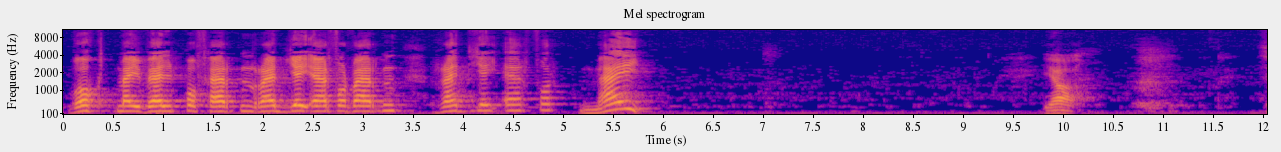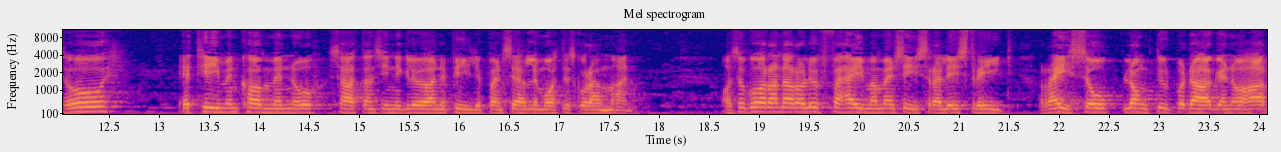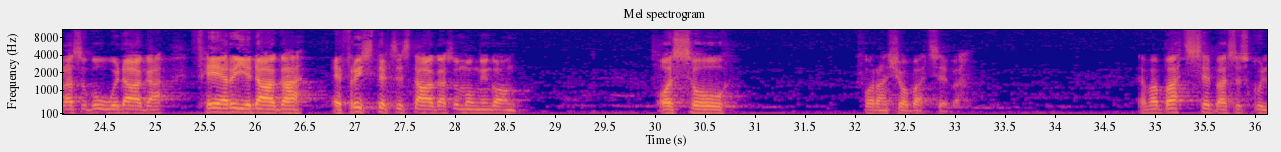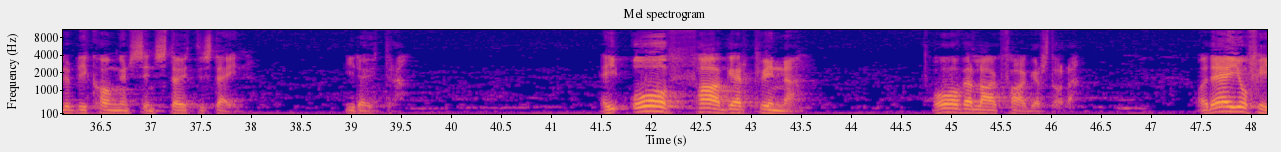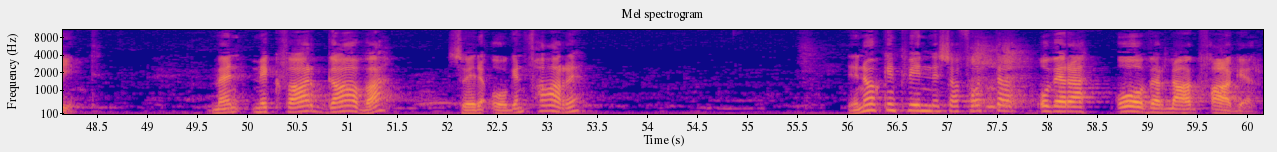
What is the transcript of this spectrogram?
Vokt meg vel på ferden, redd jeg er for verden, redd jeg er for meg. Ja, så er timen kommet og Satan sine glødende piler på en særlig måte skulle ramme han. Og så går han der og luffer hjemme mens Israel er i strid. Reiser opp langt utpå dagen og har altså gode dager. Feriedager er fristelsesdager så mange ganger. Og så får han se Batseba. Det var Batseba som skulle bli kongens sin støtestein i ytre. Ei åfager kvinne. Overlagfager, står det. Og det er jo fint. Men med hver gave så er det òg en fare. Det er noen kvinner som har fått det å være overlagfager.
